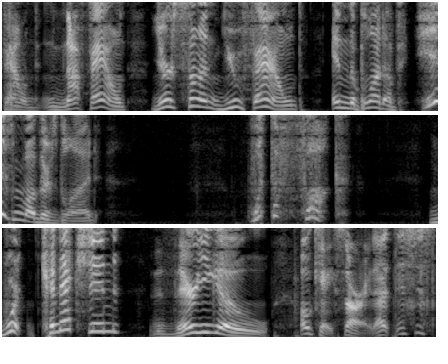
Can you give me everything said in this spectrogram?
found, not found, your son you found in the blood of his mother's blood. What the fuck? What connection? There you go. Okay, sorry. That it's just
